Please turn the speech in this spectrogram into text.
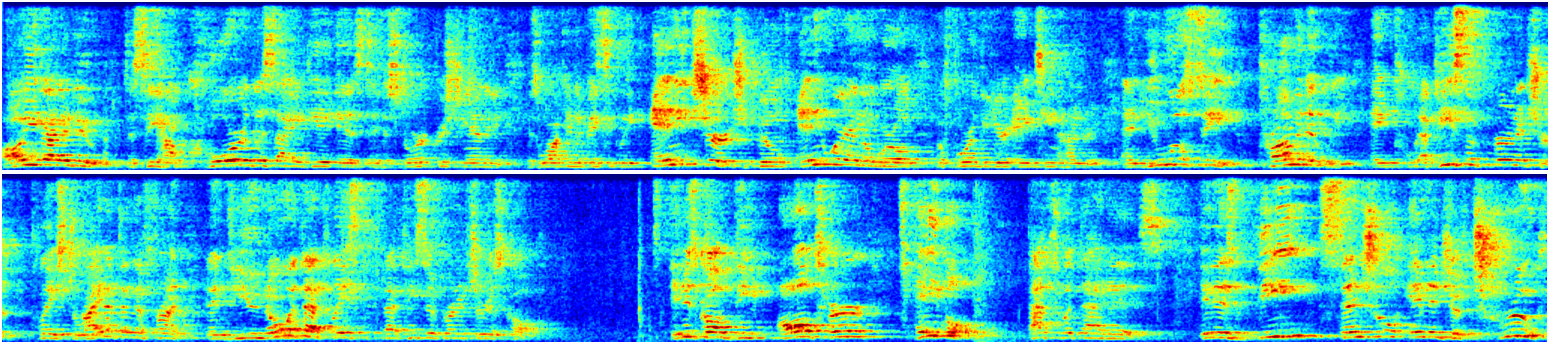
all you got to do to see how core this idea is to historic Christianity is walk into basically any church built anywhere in the world before the year 1800, and you will see prominently a, a piece of furniture placed right up in the front. And do you know what that place, that piece of furniture is called? It is called the altar table. That's what that is. It is the central image of truth.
